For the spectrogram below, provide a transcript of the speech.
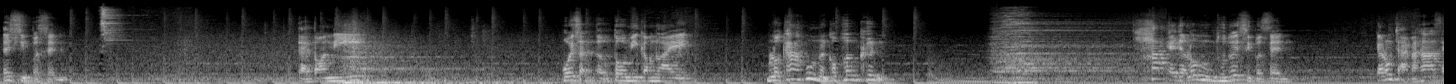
ได้สิบเปอร์เซ็นตแต่ตอนนี้บริษัทเติบโตมีกำไรมูลค่าหุ้นมันก็เพิ่มขึ้น ถ้าแกจะร่วมลงทุนด้วยสิบเปอร์เซ็นต์แกต้องจ่ายมาห้าแส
